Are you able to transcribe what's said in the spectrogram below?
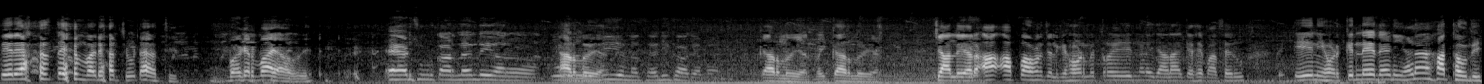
ਤੇਰੇ ਵਾਸਤੇ ਮੜਿਆ ਛੋਟਾ ਹਾਥੀ ਮਗਰ ਪਾਇਆ ਹੋਵੇ। ਐਡ ਸ਼ੂਟ ਕਰ ਲੈਂਦੇ ਯਾਰ। ਕਰ ਲਓ ਯਾਰ। ਨਸੈਰੀ ਖਾ ਗਿਆ ਮੈਂ ਕਰ ਲੋ ਯਾਰ ਬਈ ਕਰ ਲੋ ਯਾਰ। ਚੱਲ ਯਾਰ ਆ ਆਪਾਂ ਹੁਣ ਚੱਲ ਗਏ। ਹੁਣ ਮਿੱਤਰੋ ਇਹਨਾਂ ਨੇ ਜਾਣਾ ਕਿਸੇ ਪਾਸੇ ਨੂੰ ਤੇ ਇਹ ਨਹੀਂ ਹੁਣ ਕਿੰਨੇ ਹੀ ਹਨਾ ਹੱਥ ਆਉਂਦੀ।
